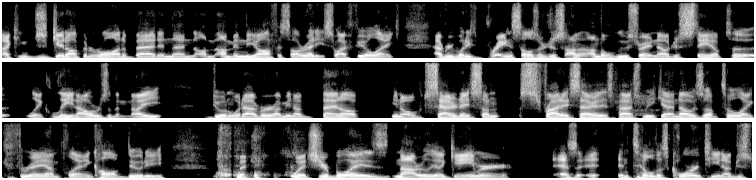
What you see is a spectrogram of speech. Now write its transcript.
I can just get up and roll out of bed and then I'm I'm in the office already. So I feel like everybody's brain cells are just on, on the loose right now, just staying up to like late hours of the night, doing whatever. I mean, I've been up you know, Saturday, Sun, Friday, Saturday this past weekend, I was up till like 3 a.m. playing Call of Duty, which, which your boy is not really a gamer as a, until this quarantine. I just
